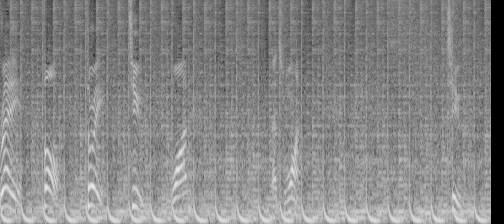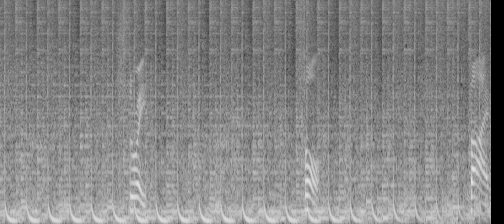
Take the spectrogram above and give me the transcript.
Ready. Four, three, two, one. That's one. Two. Three. Four. Five.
